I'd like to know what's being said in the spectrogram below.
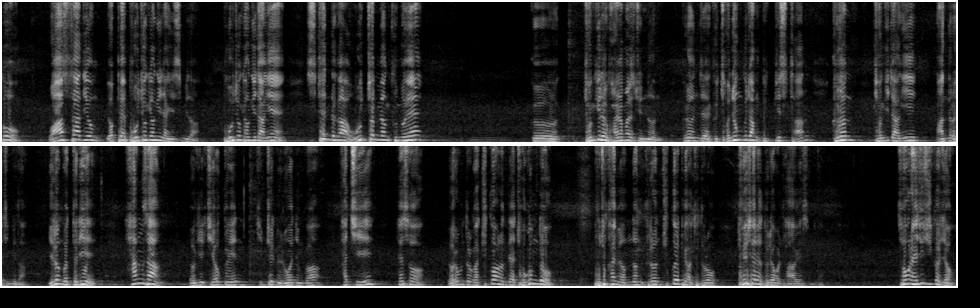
또 와스타디움 옆에 보조 경기장이 있습니다. 보조 경기장에 스탠드가 5천 명 규모의 그 경기를 관람할 수 있는 그런 이제 그 전용구장 비- 비슷한 그런 경기장이 만들어집니다. 이런 것들이 항상 여기 지역구인 김철민 의원님과 같이 해서 여러분들과 축구하는데 조금도 부족함이 없는 그런 축구협회가 되도록 최선의 노력을 다하겠습니다. 성원해 주실 거죠?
